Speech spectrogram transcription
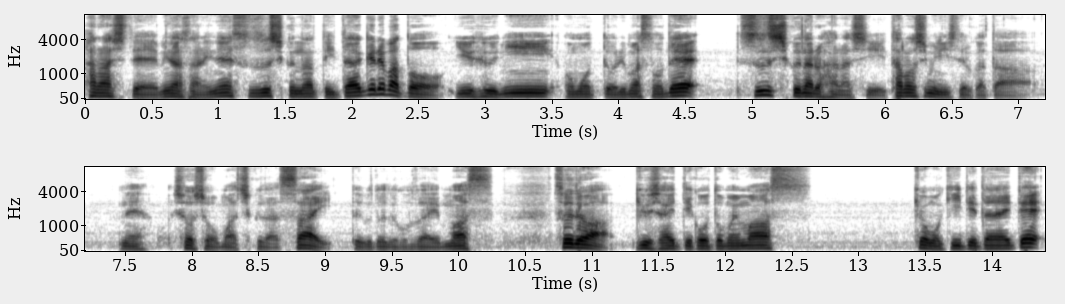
話して皆さんにね、涼しくなっていただければというふうに思っておりますので、涼しくなる話、楽しみにしてる方、ね、少々お待ちください。ということでございます。それでは、牛舎入っていこうと思います。今日も聞いていただいて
